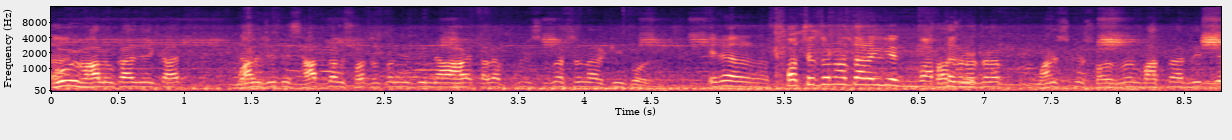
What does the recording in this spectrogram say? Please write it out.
খুবই ভালো কাজ এই কাজ। মানুষ যদি সাবধান সচেতন যদি না হয় তাহলে পুলিশ প্রশাসন আর কী করবে? এটা সচেতনতার ইয়ে বার্তা মানুষকে সচেতন বার্তা দিচ্ছে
